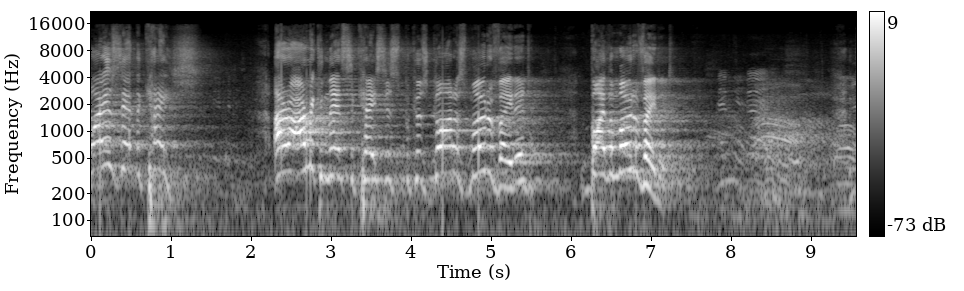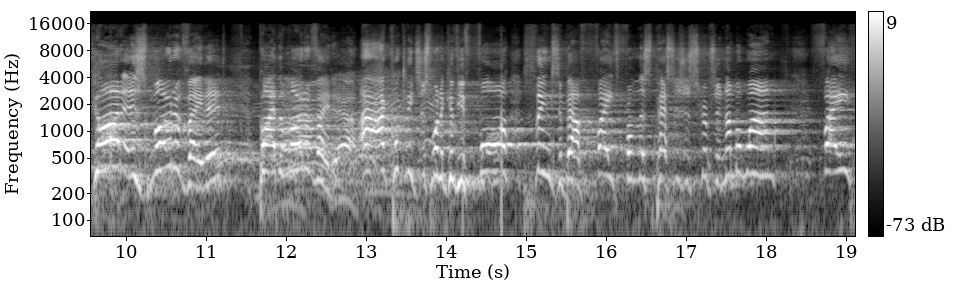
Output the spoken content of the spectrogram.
why is that the case? I, I reckon that's the case is because God is motivated by the motivated. God is motivated by the motivated. I, I quickly just want to give you four things about faith from this passage of scripture. Number one, faith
